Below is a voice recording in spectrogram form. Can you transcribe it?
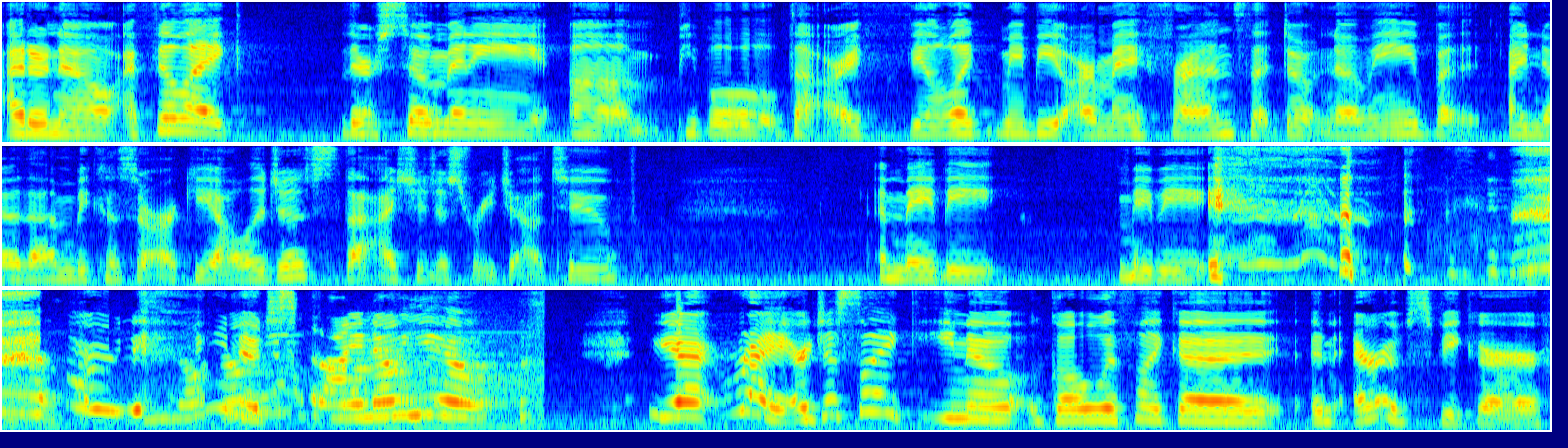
I don't know. I feel like there's so many um, people that I feel like maybe are my friends that don't know me, but I know them because they're archaeologists that I should just reach out to. And maybe, maybe, or, you know, just I know you. yeah, right. Or just like, you know, go with like a an Arab speaker,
